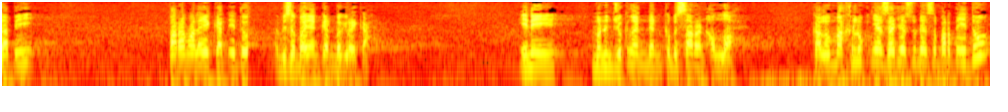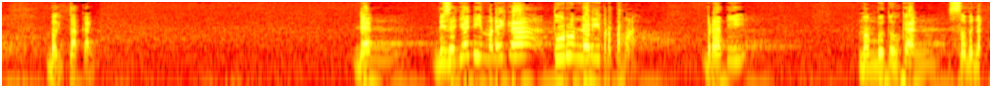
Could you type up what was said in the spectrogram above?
Tapi para malaikat itu bisa bayangkan bagi mereka. Ini menunjukkan dan kebesaran Allah kalau makhluknya saja sudah seperti itu, bagtakan. Dan bisa jadi mereka turun dari pertama. Berarti membutuhkan sebenarnya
